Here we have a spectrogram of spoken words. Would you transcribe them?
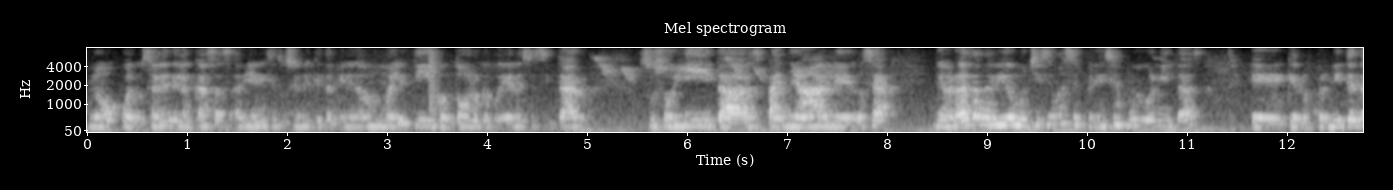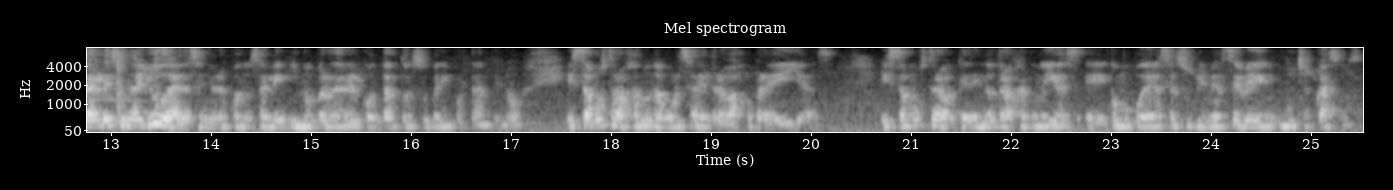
¿no? Cuando salen de las casas, había instituciones que también les daban un maletín con todo lo que podían necesitar, sus ollitas, pañales, o sea, de verdad han habido muchísimas experiencias muy bonitas eh, que nos permiten darles una ayuda a las señoras cuando salen y no perder el contacto es súper importante, ¿no? Estamos trabajando una bolsa de trabajo para ellas. Estamos queriendo trabajar con ellas eh, cómo poder hacer su primer CV en muchos casos.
